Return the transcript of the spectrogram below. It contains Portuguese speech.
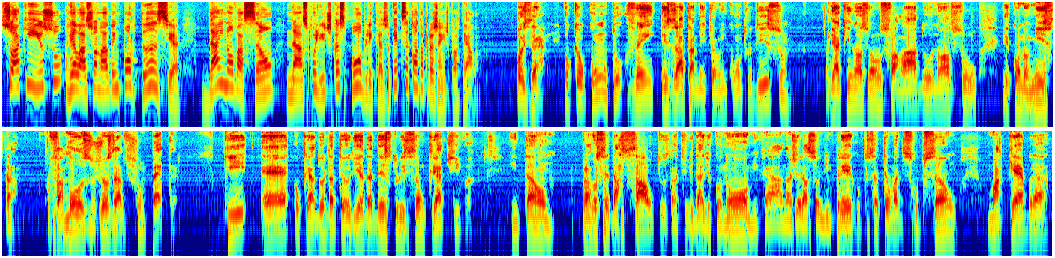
só que isso relacionado à importância da inovação nas políticas públicas. O que, que você conta para gente, Portela? Pois é, o que eu conto vem exatamente ao encontro disso, e aqui nós vamos falar do nosso economista famoso, Joseph Schumpeter, que é o criador da teoria da destruição criativa. Então, para você dar saltos na atividade econômica, na geração de emprego, precisa ter uma disrupção, uma quebra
